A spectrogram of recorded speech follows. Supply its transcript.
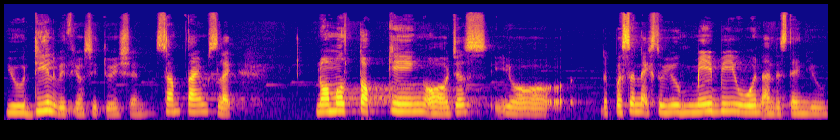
you deal with your situation. Sometimes, like normal talking or just your the person next to you maybe won't understand you,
